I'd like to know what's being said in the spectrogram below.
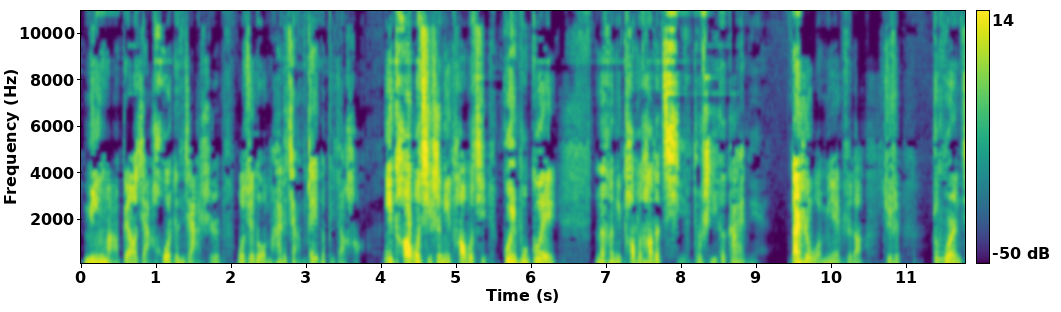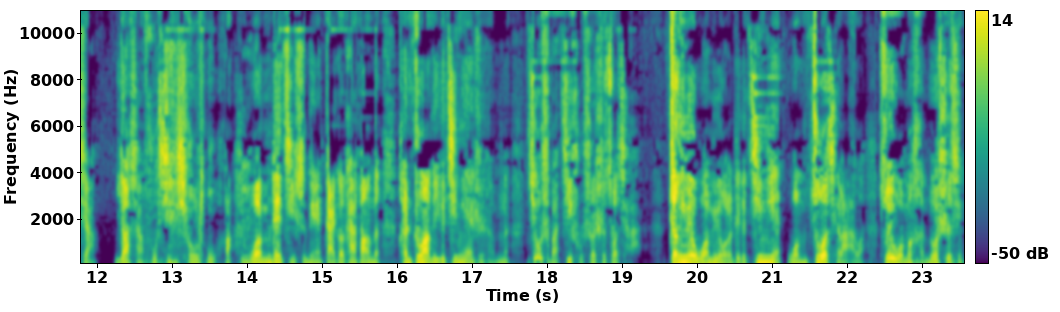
明码标价，货真价实。我觉得我们还是讲这个比较好。你掏不起是你掏不起，贵不贵，那和你掏不掏得起不是一个概念。但是我们也知道，就是中国人讲要想富先修路啊。我们这几十年改革开放的很重要的一个经验是什么呢？就是把基础设施做起来。正因为我们有了这个经验，我们做起来了，所以我们很多事情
